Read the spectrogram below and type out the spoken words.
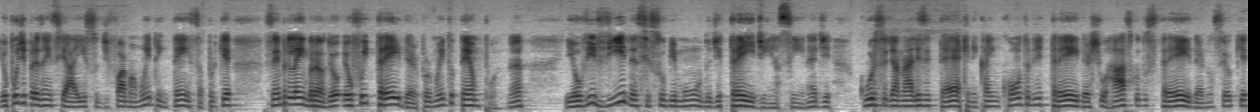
eu pude presenciar isso de forma muito intensa, porque, sempre lembrando, eu, eu fui trader por muito tempo, né? E eu vivi nesse submundo de trading, assim, né? De curso de análise técnica, encontro de trader, churrasco dos traders, não sei o que.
